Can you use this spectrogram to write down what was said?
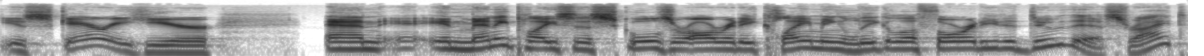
is scary here. And in many places, schools are already claiming legal authority to do this, right?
